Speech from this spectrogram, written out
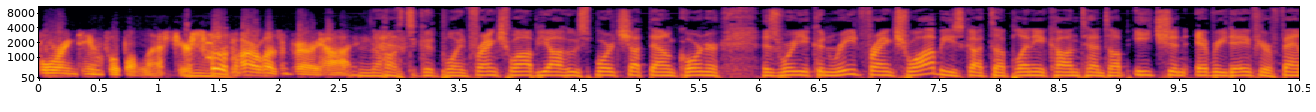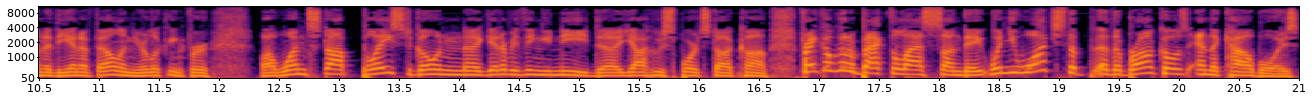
boring team in football last year, so the bar wasn't very high. No, that's a good point. Frank Schwab, Yahoo Sports Shutdown Corner is where you can read Frank Schwab. He's got uh, plenty of content up each and every day if you're a fan of the NFL and you're looking for a one stop place to go and uh, get everything you need. Uh, YahooSports.com. Frank, I'm going to back to last Sunday. When you watch the uh, the Broncos and the Cowboys,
